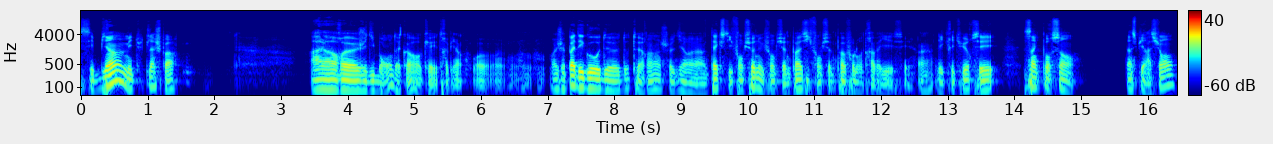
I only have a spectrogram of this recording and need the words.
c'est bien, mais tu te lâches pas. Alors euh, j'ai dit bon, d'accord, ok, très bien. Moi, j'ai pas d'ego d'auteur. Hein. Je veux dire, un texte, il fonctionne ou il fonctionne pas. S'il fonctionne pas, faut le retravailler. Hein, L'écriture, c'est 5% d'inspiration,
